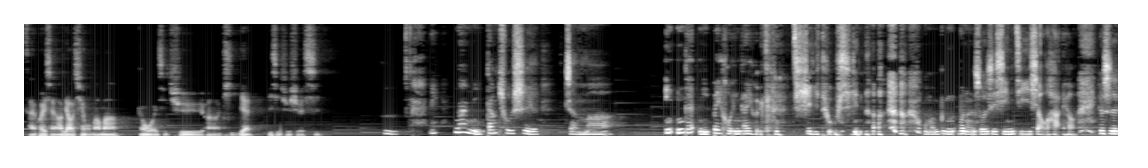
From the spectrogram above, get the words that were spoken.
才会想要邀请我妈妈跟我一起去呃体验，一起去学习。嗯，哎，那你当初是怎么？应应该你背后应该有一个 企图心的，我们不不能说是心机小孩哈，就是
